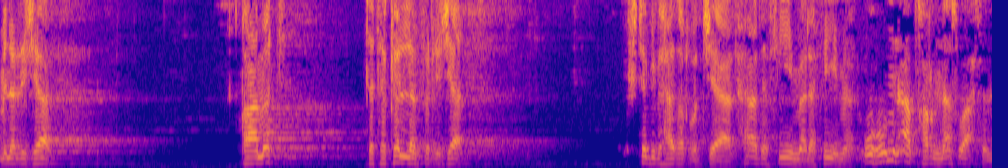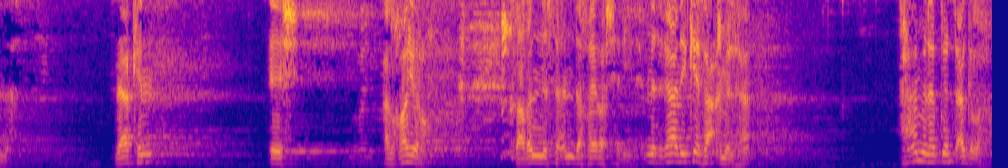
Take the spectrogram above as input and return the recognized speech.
من الرجال قامت تتكلم في الرجال. اشتبه بهذا الرجال هذا فيما لا فيما وهو من أطهر الناس وأحسن الناس. لكن إيش؟ الغيرة. بعض النساء عنده خيرة شديدة. مثل هذه كيف أعملها؟ أعملها بقد عقلها.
